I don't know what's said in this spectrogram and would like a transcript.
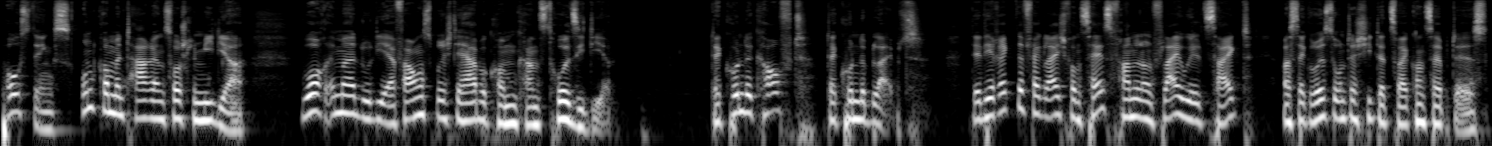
Postings und Kommentare in Social Media. Wo auch immer du die Erfahrungsberichte herbekommen kannst, hol sie dir. Der Kunde kauft, der Kunde bleibt. Der direkte Vergleich von Sales Funnel und Flywheel zeigt, was der größte Unterschied der zwei Konzepte ist.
